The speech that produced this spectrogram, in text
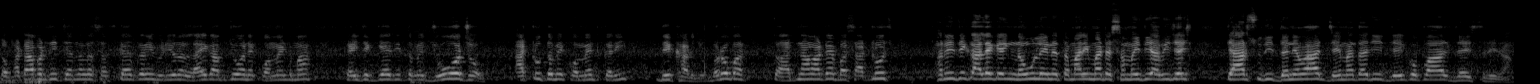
તો ફટાફટથી ચેનલને સબસ્ક્રાઈબ કરી, વિડીયોને લાઇક આપજો અને કોમેન્ટમાં કઈ જગ્યાએથી તમે જુઓ છો, આટલું તમે કોમેન્ટ કરી દેખાડજો. બરાબર? તો આજના માટે બસ આટલું જ. ફરીથી કાલે કંઈક નવું લઈને તમારી માટે સમયથી આવી જઈશ. ત્યાર સુધી ધન્યવાદ. જય માતાજી, જય ગોપાલ, જય શ્રી રામ.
